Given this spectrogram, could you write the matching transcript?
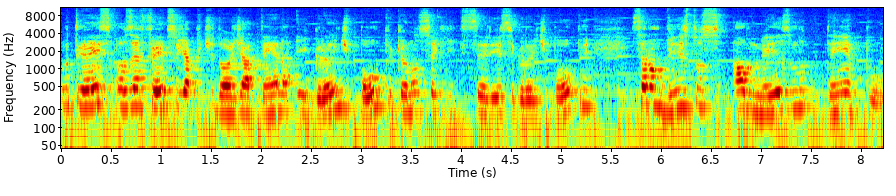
O 3, os efeitos de aptidões de Atena e Grande Pope, que eu não sei o que seria esse Grande Pope, serão vistos ao mesmo tempo.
